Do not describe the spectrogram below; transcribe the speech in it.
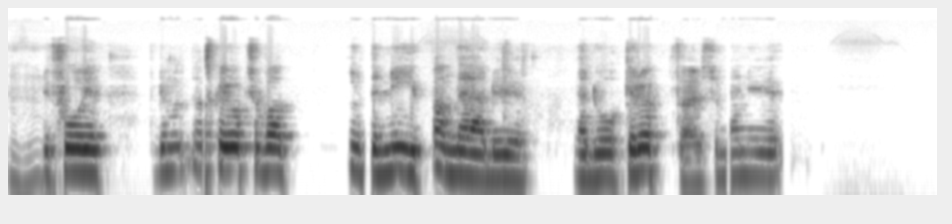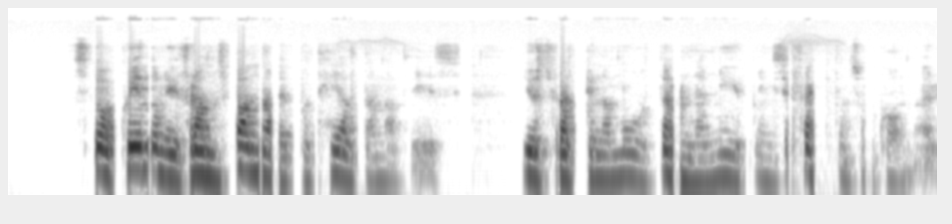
Mm. Du får ju, den ska ju också vara inte nypa när du, när du åker upp för så den är ju stakskidan är ju framspannade på ett helt annat vis. Just för att kunna mota den här nypningseffekten som kommer.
